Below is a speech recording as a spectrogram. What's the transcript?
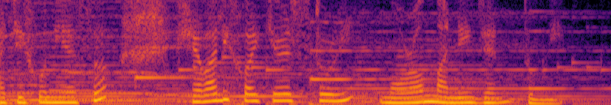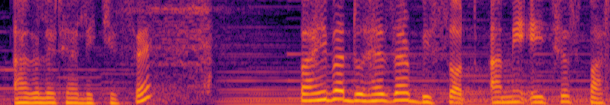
আজি শুনি আছোঁ শেৱালী শইকীয়াৰ ষ্টৰী মৰম মানি যেন তুমি আগলৈ তেওঁ লিখিছে পাহিবা দুহেজাৰ বিছত আমি এইচ এছ পাছ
